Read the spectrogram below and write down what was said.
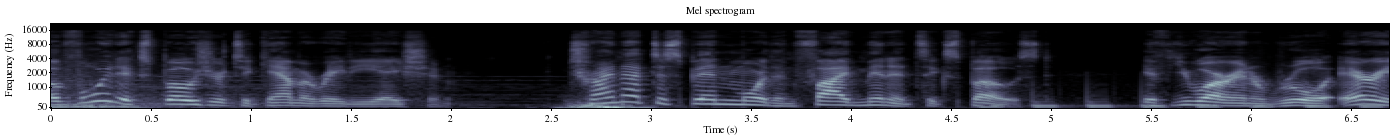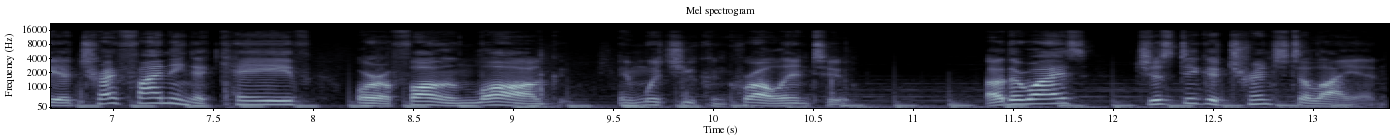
Avoid exposure to gamma radiation. Try not to spend more than 5 minutes exposed. If you are in a rural area, try finding a cave or a fallen log in which you can crawl into. Otherwise, just dig a trench to lie in,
